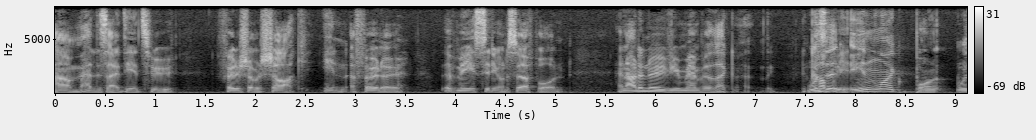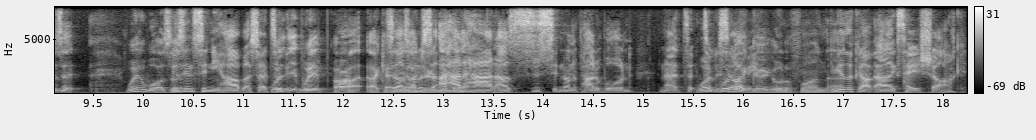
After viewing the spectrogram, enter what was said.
um had this idea to Photoshop a shark in a photo of me sitting on a surfboard, and I don't know if you remember like Was it years- in like Bonnet? Was it? Where was it it? was in Sydney Harbour, so I took. Was it, it- wait, all right, okay. so I was yeah, on a, I had a hat. I was just sitting on a paddleboard, and I t- What, took a what did I. Google to find that? If you look up Alex Hayes shark,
